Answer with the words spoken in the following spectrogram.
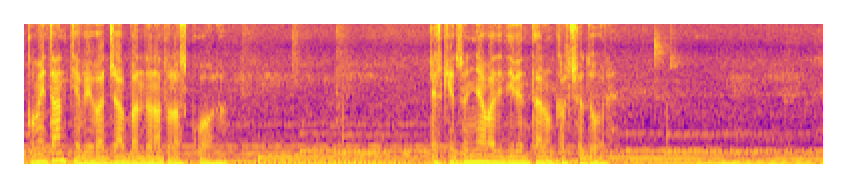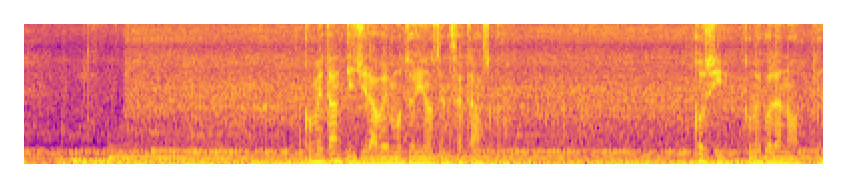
Come tanti aveva già abbandonato la scuola, perché sognava di diventare un calciatore. Come tanti girava in motorino senza casco. Così come quella notte.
